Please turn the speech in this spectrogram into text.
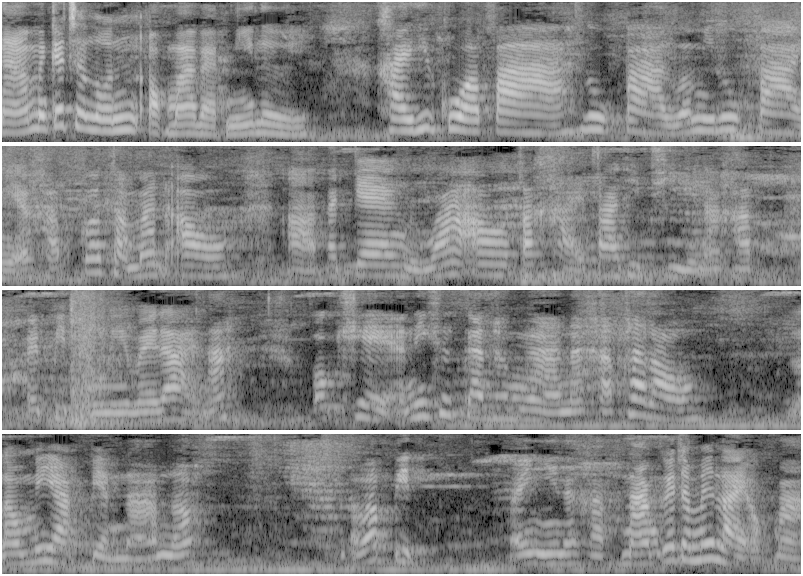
น้ำมันก็จะล้นออกมาแบบนี้เลย ใครที่กลัวปลาลูกปลาหรือว่ามีลูกปลาอย่างเงี้ยครับ ก็สามารถเอาอ่าตะแกรงหรือว่าเอาตะข่ายปลาทีๆนะครับ ไปปิดตรงนี้ไว้ได้นะ โอเค อันนี้คือการทำงานนะคะถ้าเราเราไม่อยากเปลี่ยนน้ำเนาะ แล้วก็ปิดไว้นี้นะครับ น้ำก็จะไม่ไหลออกมา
